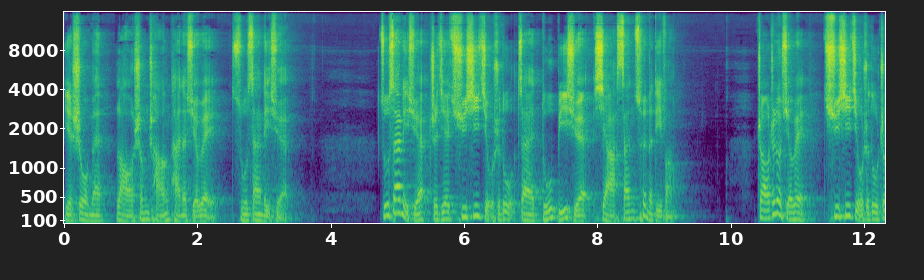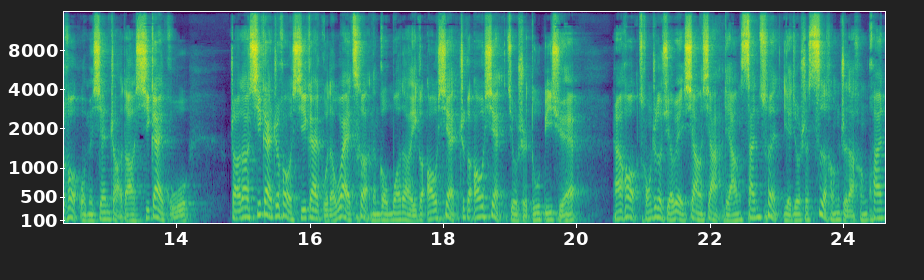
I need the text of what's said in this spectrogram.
也是我们老生常谈的穴位——足三里穴。足三里穴直接屈膝九十度，在犊鼻穴下三寸的地方。找这个穴位，屈膝九十度之后，我们先找到膝盖骨，找到膝盖之后，膝盖骨的外侧能够摸到一个凹陷，这个凹陷就是犊鼻穴，然后从这个穴位向下量三寸，也就是四横指的横宽，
